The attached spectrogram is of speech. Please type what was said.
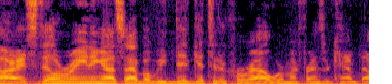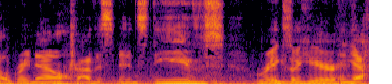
All right, still raining outside, but we did get to the corral where my friends are camped out right now. Travis and Steve's rigs are here. And yeah,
